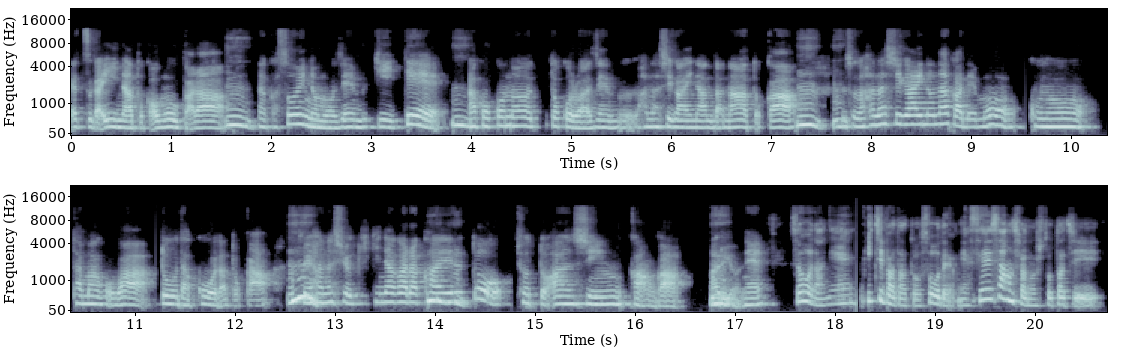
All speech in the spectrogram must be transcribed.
やつがいいなとか思うから、うん。なんかそういうのも全部聞いて、うんあ、ここのところは全部放し飼いなんだなとか、うん。うんその放し飼いの中でも、この卵はどうだこうだとか、うんそういう話を聞きながら変えると、ちょっと安心感があるよね。そうだね。市場だとそうだよね。生産者の人たち。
